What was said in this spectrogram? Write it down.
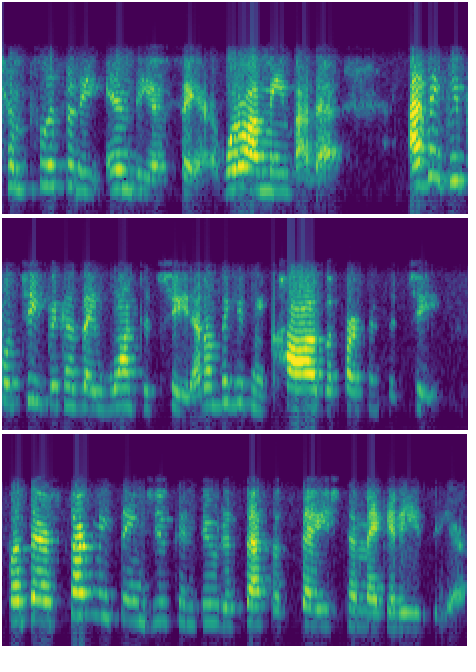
complicity in the affair. What do I mean by that? I think people cheat because they want to cheat. I don't think you can cause a person to cheat, but there are certainly things you can do to set the stage to make it easier.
